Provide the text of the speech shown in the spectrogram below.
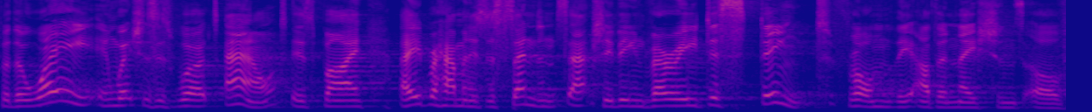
But the way in which this is worked out is by Abraham and his descendants actually being very distinct from the other nations of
